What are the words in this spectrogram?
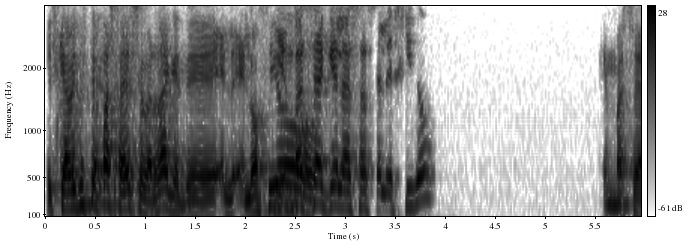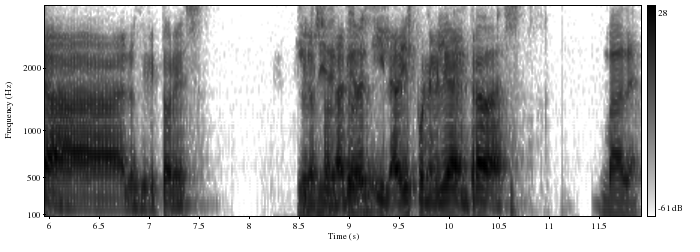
es que a veces te pasa eso, ¿verdad? Que te, el, ocio... ¿Y en base a qué las has elegido? En base a los directores. Los y los horarios y la disponibilidad de entradas. Vale,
